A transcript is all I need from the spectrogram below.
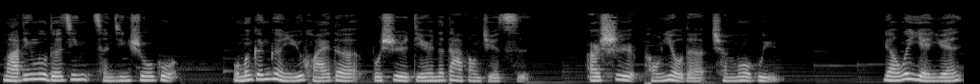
马丁·路德·金曾经说过：“我们耿耿于怀的不是敌人的大放厥词。”而是朋友的沉默不语。两位演员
